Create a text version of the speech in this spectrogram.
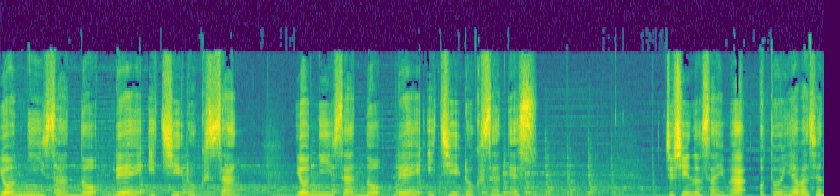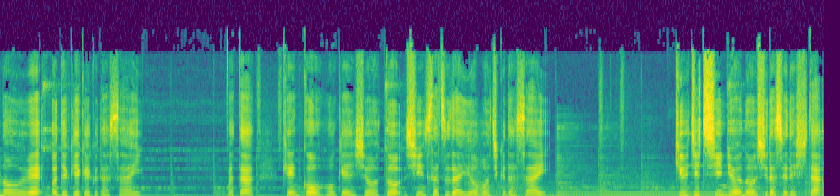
423-0163 423-0163です。受診の際はお問い合わせの上お出かけください。また健康保険証と診察代をお持ちください。休日診療のお知らせでした。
